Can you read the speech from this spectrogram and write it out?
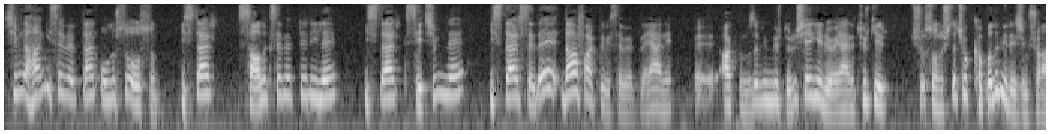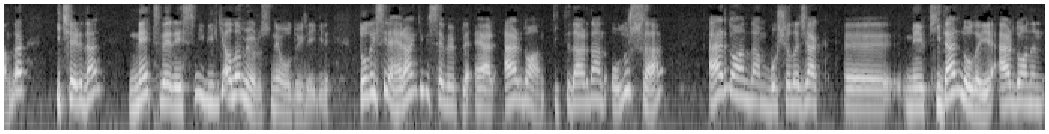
Şimdi hangi sebepten olursa olsun ister sağlık sebepleriyle ister seçimle isterse de daha farklı bir sebeple yani e, aklımıza bin bir türlü şey geliyor. Yani Türkiye şu sonuçta çok kapalı bir rejim şu anda. İçeriden net ve resmi bilgi alamıyoruz ne olduğu ile ilgili. Dolayısıyla herhangi bir sebeple eğer Erdoğan iktidardan olursa Erdoğan'dan boşalacak e, mevkiden dolayı Erdoğan'ın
